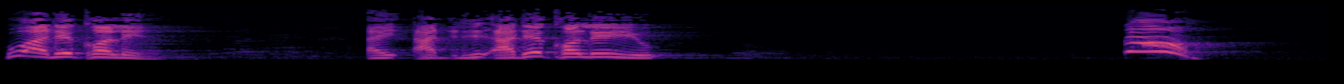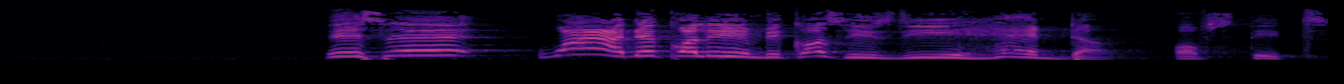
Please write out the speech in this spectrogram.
Who are they calling? Are, are, are they calling you? No. They say, why are they calling him? Because he's the head of state.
